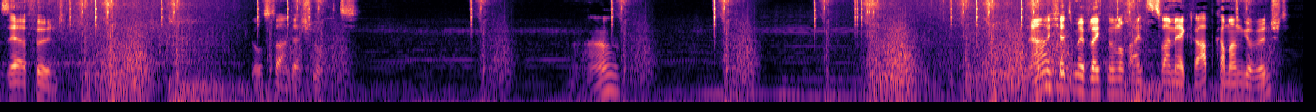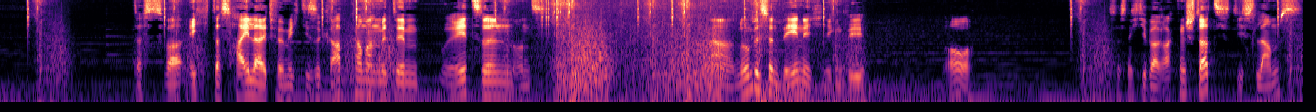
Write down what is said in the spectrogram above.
sehr erfüllend. Kloster an der Schlucht. Aha. Na, ich hätte mir vielleicht nur noch eins, zwei mehr Grabkammern gewünscht. Das war echt das Highlight für mich, diese Grabkammern mit dem Rätseln und... Ja, nur ein bisschen wenig irgendwie. Oh. Ist das nicht die Barackenstadt? Die Slums?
